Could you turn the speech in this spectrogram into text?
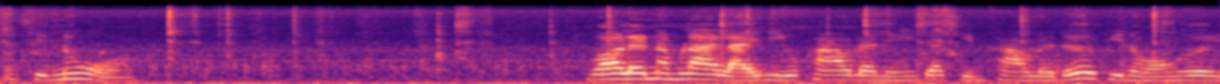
มันสีนัวว่าเลยน้ำลายไหลหิวข้าวแล้วนี้จะกินข้าวเลยเด้อพี่น้องเอ้ย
